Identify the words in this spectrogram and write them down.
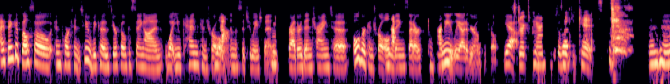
I think it's also important too because you're focusing on what you can control Yeah. in the situation Mm. rather than trying to over control Yeah. things that are completely out of your own control. Yeah. Strict parents, So sneaky kids. hmm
